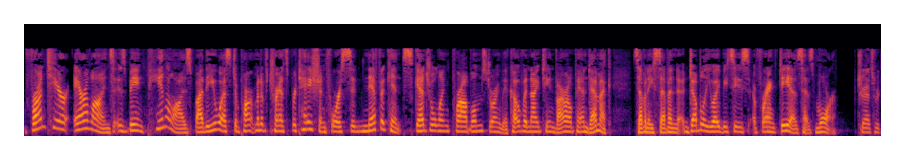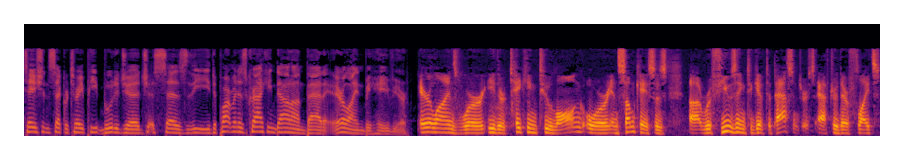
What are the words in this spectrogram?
Frontier Airlines is being penalized by the U.S. Department of Transportation for significant scheduling problems during the COVID-19 viral pandemic. 77 WABC's Frank Diaz has more. Transportation Secretary Pete Buttigieg says the department is cracking down on bad airline behavior. Airlines were either taking too long or, in some cases, uh, refusing to give to passengers after their flights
